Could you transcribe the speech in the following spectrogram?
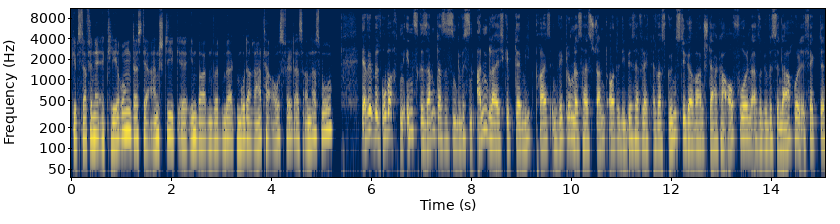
Gibt es dafür eine Erklärung, dass der Anstieg äh, in Baden-Württemberg moderater ausfällt als anderswo? Ja, wir beobachten insgesamt, dass es einen gewissen Angleich gibt der Mietpreisentwicklung. Das heißt, Standorte, die bisher vielleicht etwas günstiger waren, stärker aufholen, also gewisse Nachholeffekte.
